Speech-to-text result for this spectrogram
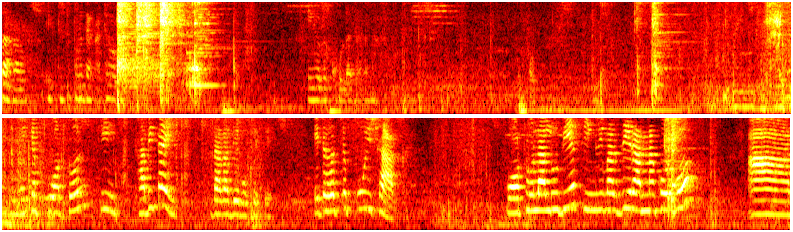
দাঁড়াও, একটু একটু করে দেখাতে হবে। এইভাবে খোলা যাবে না। এটা পটল কি? খাবি তাই? দাদা দেবো খেতে। এটা হচ্ছে পুঁই শাক। পটল আলু দিয়ে চিংড়ি মাছ দিয়ে রান্না করব। আর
